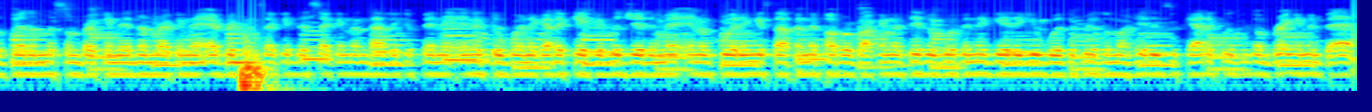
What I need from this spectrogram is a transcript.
a venomous, I'm breaking it, I'm wrecking it every consecutive second, I'm diving up in it, it's the win, I gotta kick it legitimate, and I'm quitting it, stopping it, papa rocking it, table whipping it, getting it with the rhythm, my hit is a cataclysm, I'm bringing it back.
